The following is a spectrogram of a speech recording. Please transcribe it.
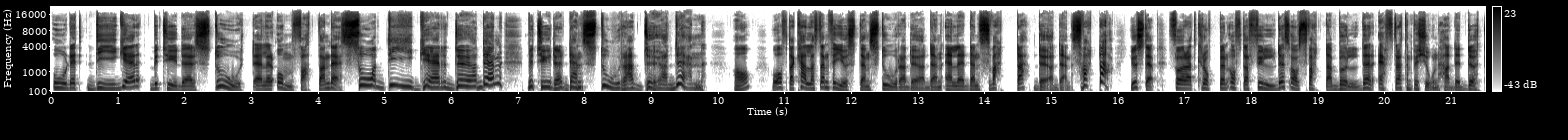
Ordet diger betyder stort eller omfattande, så digerdöden betyder den stora döden. Ja, och ofta kallas den för just den stora döden eller den svarta döden. Svarta! Just det, för att kroppen ofta fylldes av svarta bölder efter att en person hade dött.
